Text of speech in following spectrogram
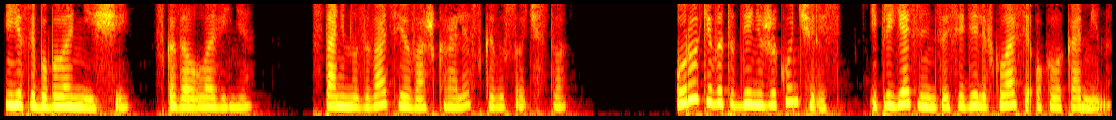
если бы была нищей, — сказала Лавиния. Станем называть ее Ваше Королевское Высочество. Уроки в этот день уже кончились, и приятельницы сидели в классе около камина.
